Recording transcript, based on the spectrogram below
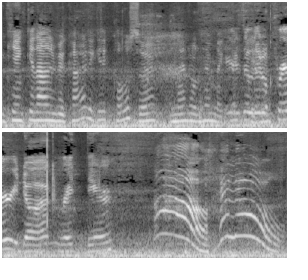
You can't get out of your car to get closer, and I don't have my. Here's quick a little thing. prairie dog right there. Oh, hello,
